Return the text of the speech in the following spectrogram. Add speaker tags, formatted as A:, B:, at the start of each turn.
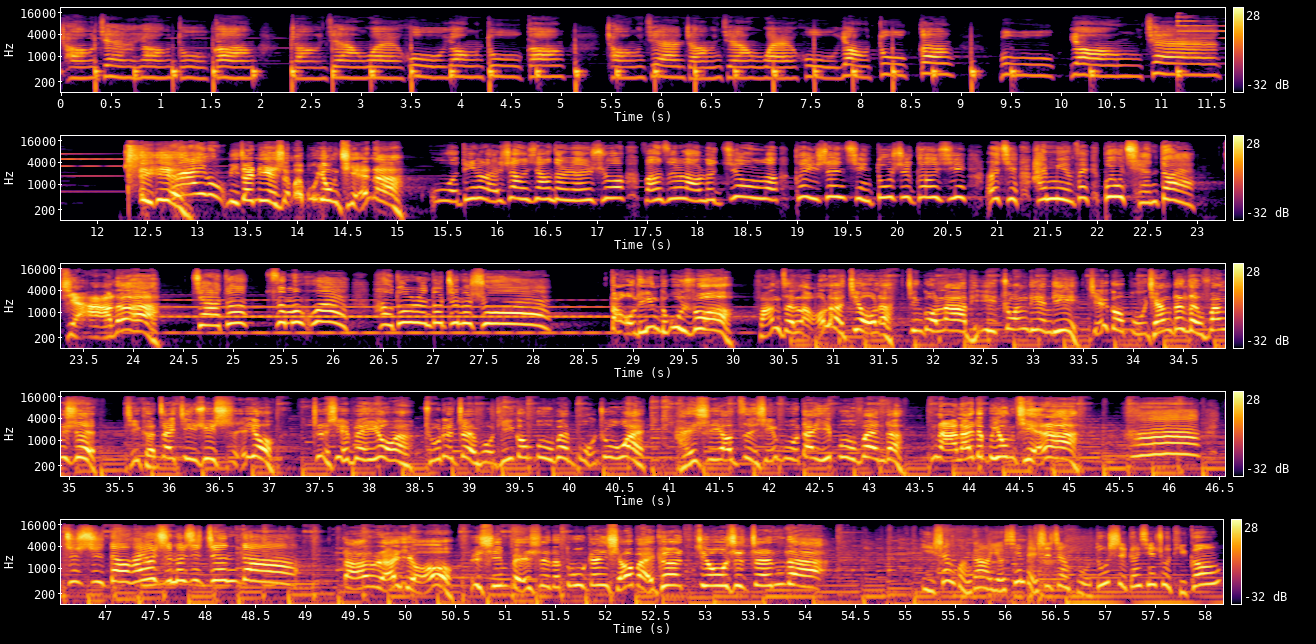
A: 重建用杜更，重建维护用杜更，重建重建维护用杜更，不用钱。
B: 哎呀，哎呦，你在念什么？不用钱啊？
A: 我听来上香的人说，房子老了旧了，可以申请都市更新，而且还免费，不用钱的。
B: 假的？
A: 假的？怎么会？好多人都这么说哎。
B: 道听途说，房子老了旧了，经过拉皮、装电梯、结构补墙等等方式，即可再继续使用。这些费用啊，除了政府提供部分补助外，还是要自行负担一部分的。哪来的不用钱啊？
A: 啊，这世道还有什么是真的？
B: 当然有，新北市的都跟小百科就是真的。
C: 以上广告由新北市政府都市更新处提供。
